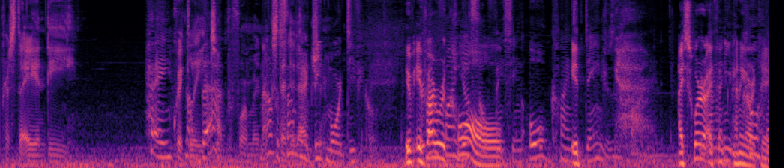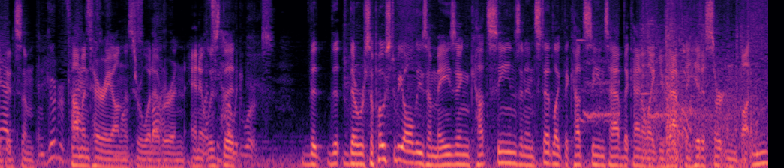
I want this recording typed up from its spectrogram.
press the A and D Hey, quickly not to perform an now for extended something a bit more difficult. If, if I gonna find yourself recall, facing all kinds it- of dangers. I swear I think Penny cool Arcade did some and good reflexes commentary on this or whatever, and, and it Let's was see that it the, the, there were supposed to be all these amazing cutscenes, and instead, like the cutscenes have the kind of like you have to hit a certain button.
